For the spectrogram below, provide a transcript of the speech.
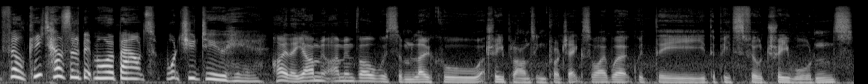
Phil, can you tell us a little bit more about what you do here? Hi there. Yeah, I'm, I'm involved with some local tree planting projects. So I work with the, the Petersfield Tree Wardens.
